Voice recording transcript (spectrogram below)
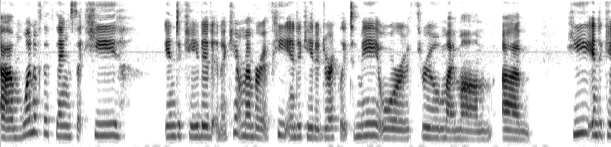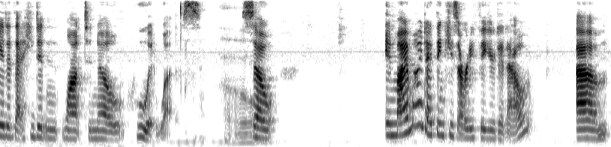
Um, one of the things that he indicated, and I can't remember if he indicated directly to me or through my mom, um, he indicated that he didn't want to know who it was. oh, So, in my mind, I think he's already figured it out. Um,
